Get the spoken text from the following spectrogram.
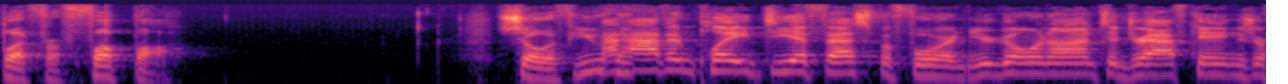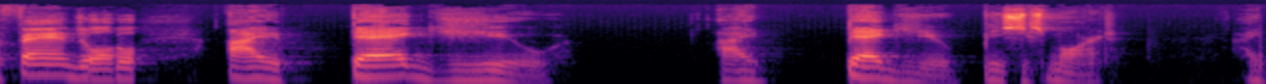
but for football. So if you haven't played DFS before and you're going on to DraftKings or FanDuel, I beg you, I beg you, be smart. I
